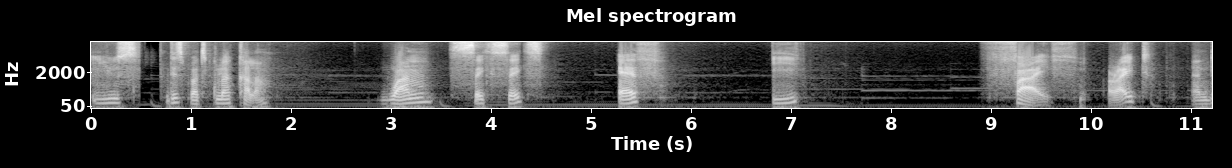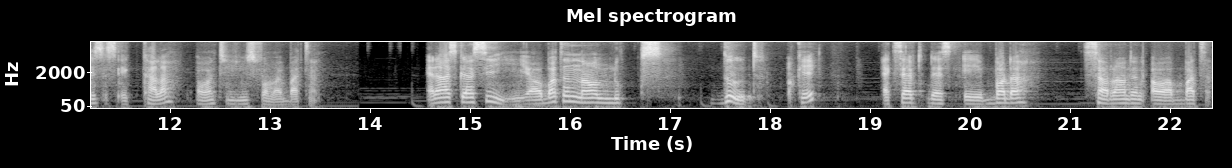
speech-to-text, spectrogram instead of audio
use this particular color 166 f e 5 all right? And this is a color i want to use for my button. And as you can see our button now looks good okay? Except there's a border surrounding our button.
